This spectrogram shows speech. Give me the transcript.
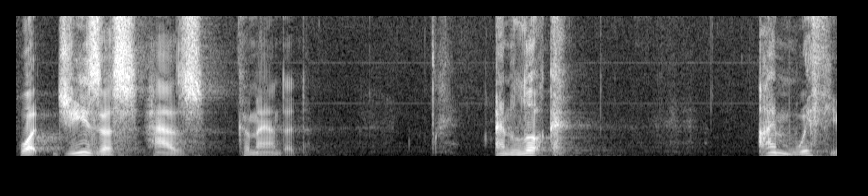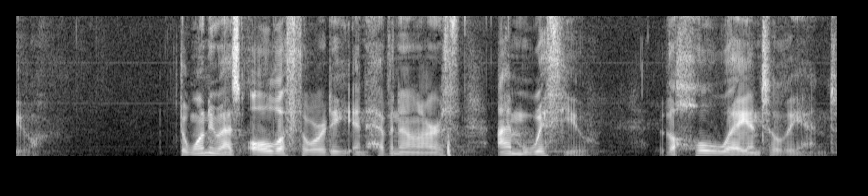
what Jesus has commanded. And look, I'm with you. The one who has all authority in heaven and on earth, I'm with you the whole way until the end.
